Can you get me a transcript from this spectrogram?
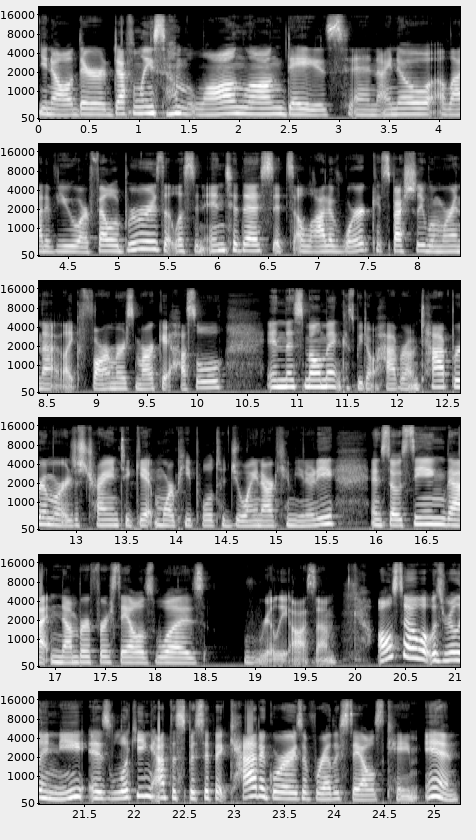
you know, there are definitely some long, long days. And I know a lot of you are fellow brewers that listen into this. It's a lot of work, especially when we're in that like farmer's market hustle in this moment because we don't have our own tap room. We're just trying to get more people to join our community. And so seeing that number for sales was really awesome. Also, what was really neat is looking at the specific categories of where the sales came in.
